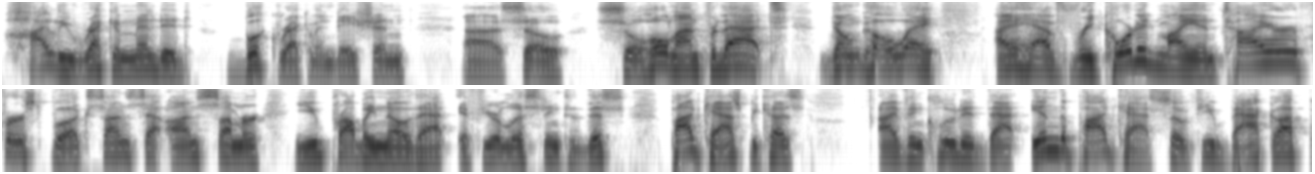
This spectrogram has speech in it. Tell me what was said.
highly recommended book recommendation. Uh, so, so hold on for that. Don't go away. I have recorded my entire first book, Sunset on Summer. You probably know that if you're listening to this podcast because I've included that in the podcast. So if you back up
